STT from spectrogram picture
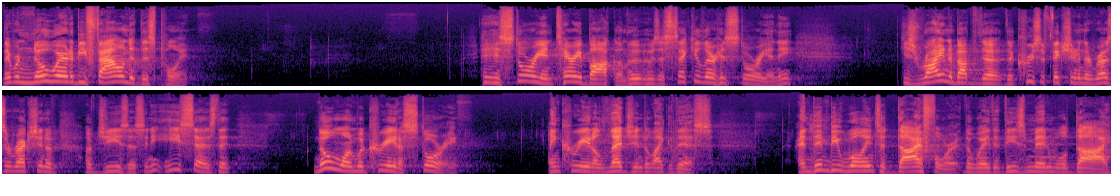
They were nowhere to be found at this point historian Terry Bauckham, who, who's a secular historian, he, he's writing about the, the crucifixion and the resurrection of, of Jesus. And he, he says that no one would create a story and create a legend like this and then be willing to die for it the way that these men will die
